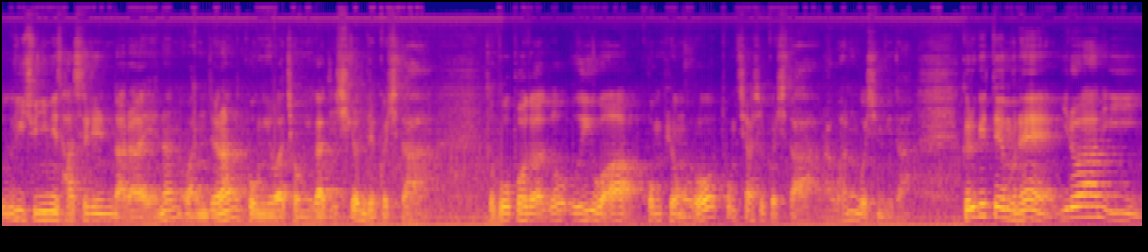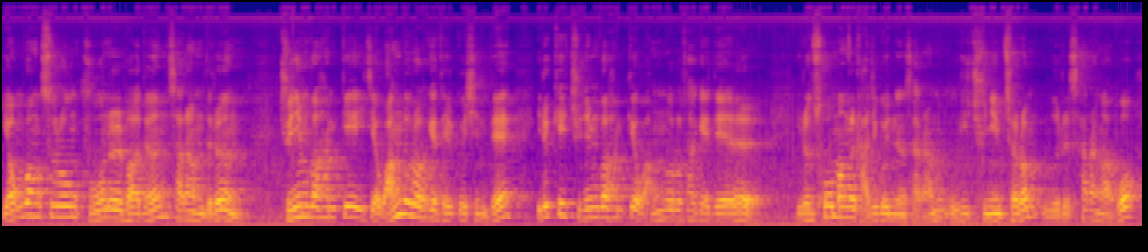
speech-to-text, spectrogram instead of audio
우리 주님이 다스리는 나라에는 완전한 공의와 정의가 이제 실현될 것이다. 무엇보다도 의와 공평으로 통치하실 것이다. 라고 하는 것입니다. 그렇기 때문에 이러한 이 영광스러운 구원을 받은 사람들은 주님과 함께 이제 왕노릇하게 될 것인데 이렇게 주님과 함께 왕노릇하게 될 이런 소망을 가지고 있는 사람은 우리 주님처럼 의를 사랑하고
